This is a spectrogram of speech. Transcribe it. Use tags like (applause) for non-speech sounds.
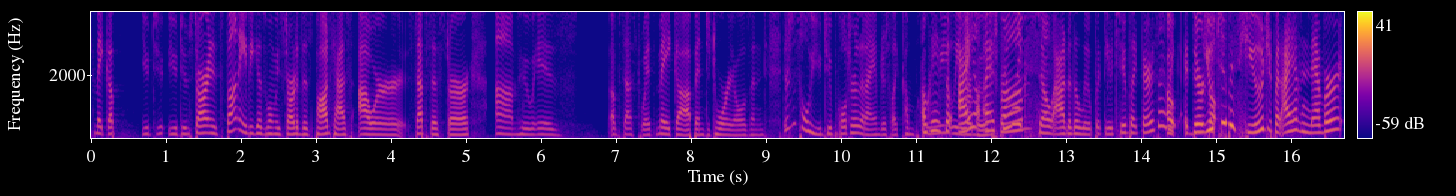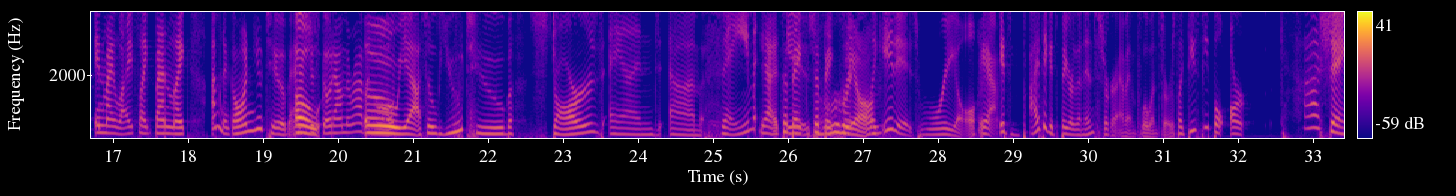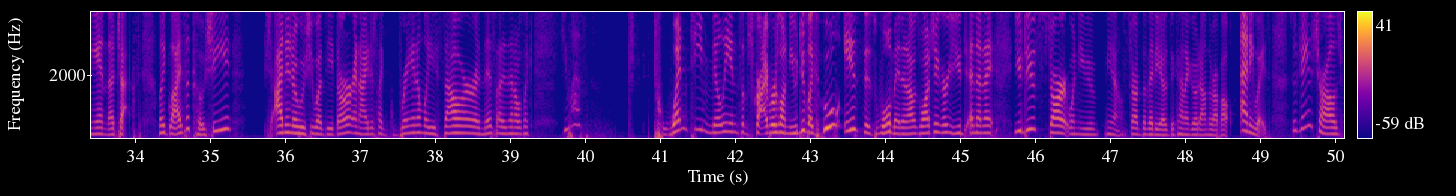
makeup YouTube YouTube star, and it's funny because when we started this podcast, our stepsister, um, who is obsessed with makeup and tutorials, and there's this whole YouTube culture that I am just like completely Okay, so I I feel like so out of the loop with YouTube. Like there's a Oh, like there's a- YouTube is huge, but I have never in my life like been like I'm gonna go on YouTube and Oh. just go down the rabbit Oh hole. yeah, so YouTube stars and um fame Yeah, it's a big it's a big re- deal. Like it is real. yeah, It's I think it's bigger than Instagram influencers. Like these people are cashing in the checks. Like Liza Koshy, sh- I didn't know who she was either, and I just like randomly saw her and this, and then I was like, you have. 20 million subscribers on YouTube. Like, who is this woman? And I was watching her, you and then I, you do start when you, you know, start the videos, you kind of go down the rabbit hole. Anyways, so James Charles,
